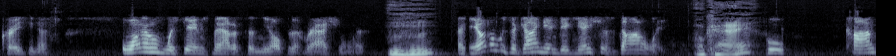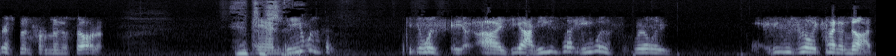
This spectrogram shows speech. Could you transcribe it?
craziness. One of them was James Madison, the ultimate rationalist, Mm-hmm. and the other was a guy named Ignatius Donnelly, Okay. who congressman from Minnesota. and Interesting. he was he was uh, yeah he's he was really he was really kind of nuts.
